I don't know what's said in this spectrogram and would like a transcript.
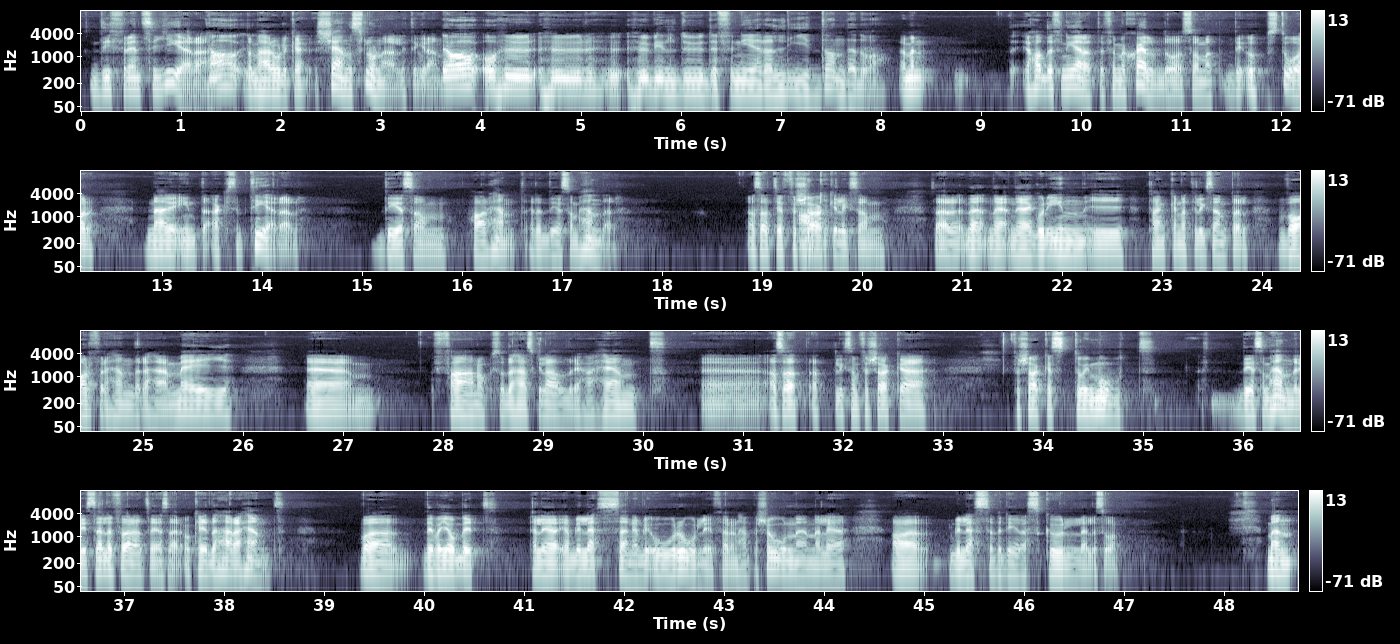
differentiera Ja. de här olika känslorna lite grann. Ja, och hur, hur, hur vill du definiera lidande då? Ja, men, jag har definierat det för mig själv då som att det uppstår när jag inte accepterar det som har hänt eller det som händer. Alltså att jag försöker Okej. liksom, så här, när, när, jag går in i tankarna till exempel, varför händer det här mig? Ehm, fan också, det här skulle aldrig ha hänt. Eh, alltså att, att liksom försöka, försöka stå emot det som händer istället för att säga så här, okej det här har hänt. Det var jobbigt. Eller jag, jag blir ledsen, jag blir orolig för den här personen. Eller jag, jag blir ledsen för deras skull eller så. Men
